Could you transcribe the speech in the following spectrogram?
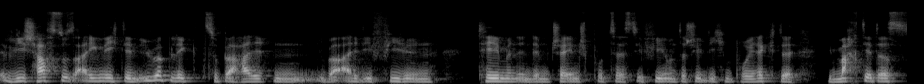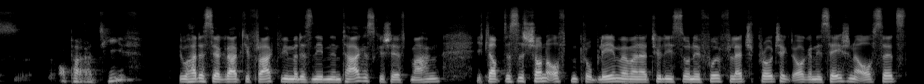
Wie schaffst du es eigentlich, den Überblick zu behalten über all die vielen Themen in dem Change-Prozess, die vielen unterschiedlichen Projekte? Wie macht ihr das operativ? Du hattest ja gerade gefragt, wie wir das neben dem Tagesgeschäft machen. Ich glaube, das ist schon oft ein Problem, wenn man natürlich so eine Full-Fledged Project Organization aufsetzt,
